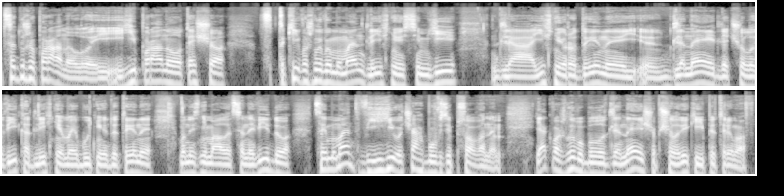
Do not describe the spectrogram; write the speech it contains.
це дуже поранило. І Її поранило те, що в такий важливий момент для їхньої сім'ї, для їхньої родини, для неї, для чоловіка, для їхньої майбутньої дитини. Вони знімали це на відео. Цей момент в її очах був зіпсованим. Як важливо було для неї, щоб чоловік її підтримав.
